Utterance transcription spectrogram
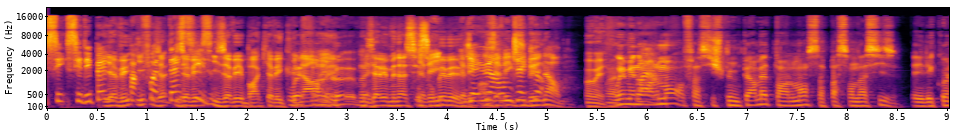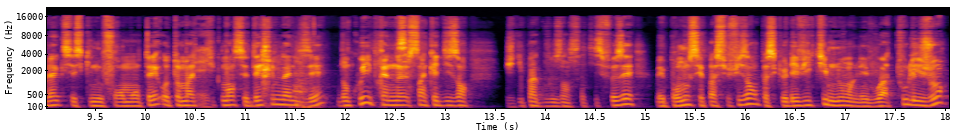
C'est c'est des peines Il y avait, ils, parfois ils avaient, d'assises. ils avaient braqué avec une Ouais, arme, ils avaient menacé Il y son avait- bébé. Il y a eu ils un avaient exhibé hijacker. une arme. Oui, oui. Ouais. Oui, mais normalement, enfin, si je puis me permettre, normalement, ça passe en assise. Et les collègues, c'est ce qui nous font remonter. Automatiquement, c'est décriminalisé. Donc oui, ils prennent 5 et 10 ans. Je dis pas que vous en satisfaisez, mais pour nous, c'est pas suffisant parce que les victimes, nous, on les voit tous les jours.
